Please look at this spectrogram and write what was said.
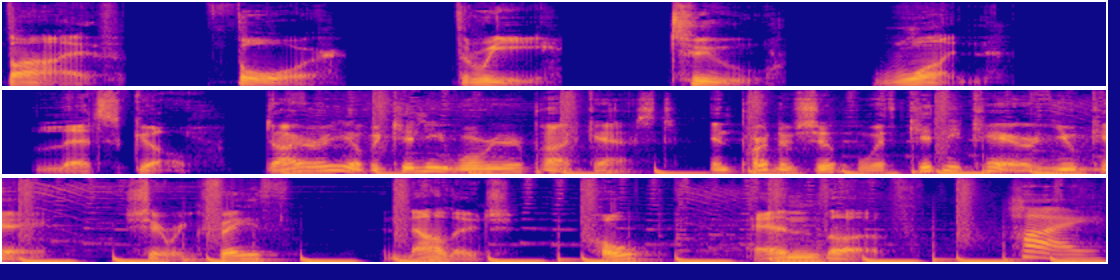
Five, four, three, two, one. Let's go. Diary of a Kidney Warrior podcast in partnership with Kidney Care UK, sharing faith, knowledge, hope, and love. Hi,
